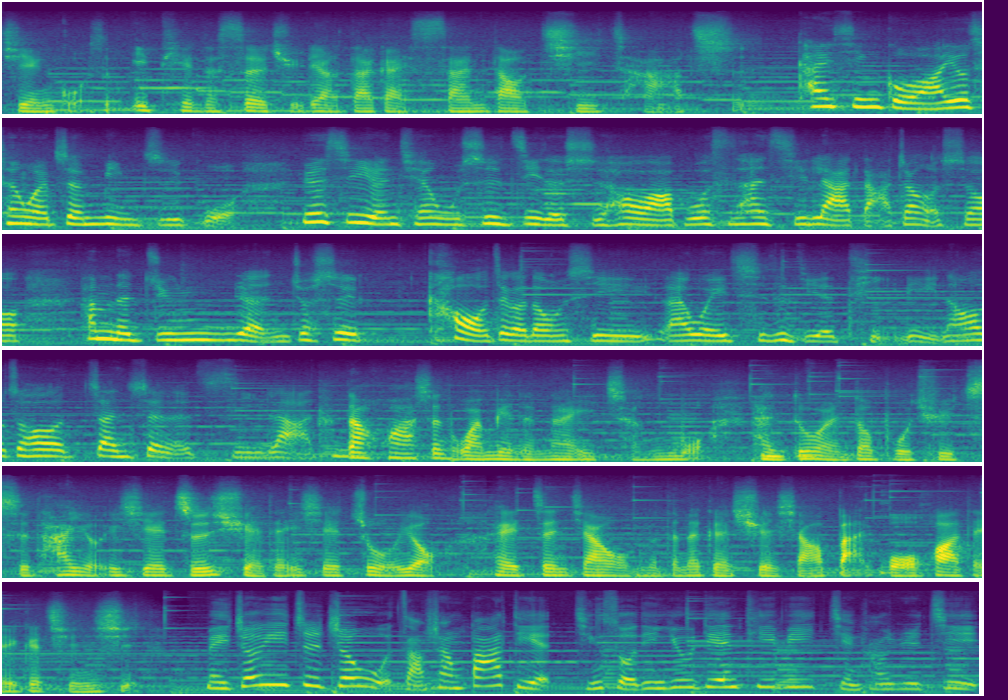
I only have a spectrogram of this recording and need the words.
坚果是一天的摄取量大概三到七茶匙。开心果啊又称为生命之果。因为西元前五世纪的时候啊波斯和希腊打仗的时候他们的军人就是靠这个东西来维持自己的体力然后最后战胜了希腊。那花生外面的那一层膜很多人都不去吃它有一些止血的一些作用可以增加我们的那个血小板活化的一个情形。每周一至周五早上八点请锁定 udntv 健康日记。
